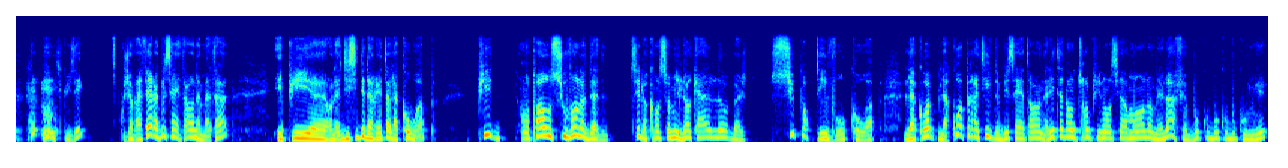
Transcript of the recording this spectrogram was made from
Excusez. J'avais affaire à Baie-Saint-Anne le matin. Et puis, euh, on a décidé d'arrêter à la coop. Puis, on parle souvent là, de, le consommer local. ben, supportez vos coops. La, coop, la coopérative de Baie-Saint-Anne, elle était dans le trouble financièrement, mais là, elle fait beaucoup, beaucoup, beaucoup mieux.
